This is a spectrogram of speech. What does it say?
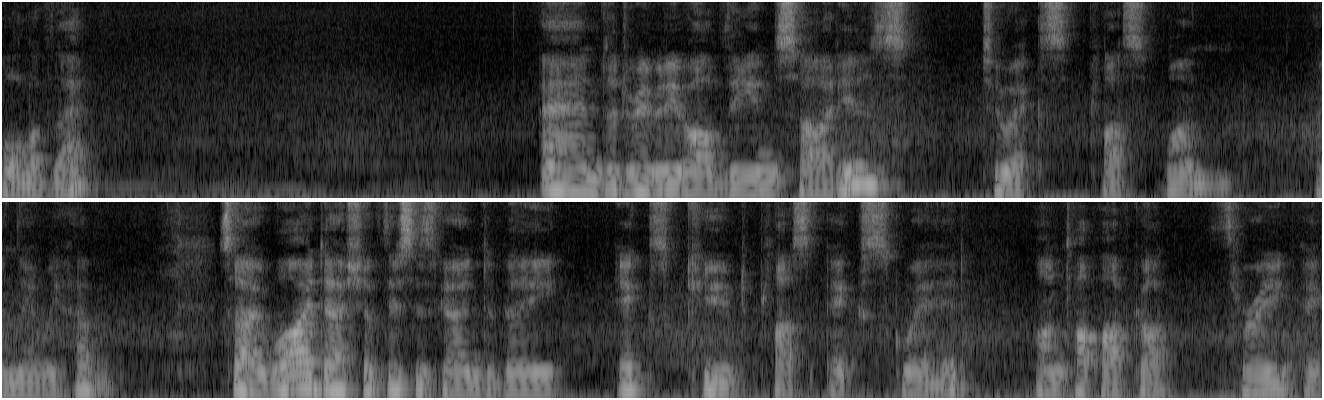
all of that. And the derivative of the inside is 2x plus 1. And there we have it. So y dash of this is going to be x cubed plus x squared. On top I've got 3x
